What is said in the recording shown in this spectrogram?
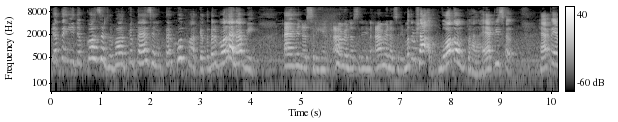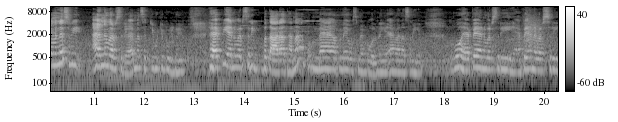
कहते हैं, ये जब कौसर से बात करता है, ऐसे लगता है खुद बात करता है। मैंने बोला ना अभी M Nasreen M Nasreen M Nasreen. मतलब वो तो हैप्पी हैप्पी एनिवर्सरी एनिवर्सरी है, मैं सच्ची मुच्ची भूल गई हूँ। हैप्पी एनिवर्सरी बता रहा था ना तो मैं अपने उसमें बोल रही हूँ एनिवर्सरी वो happy anniversary happy anniversary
